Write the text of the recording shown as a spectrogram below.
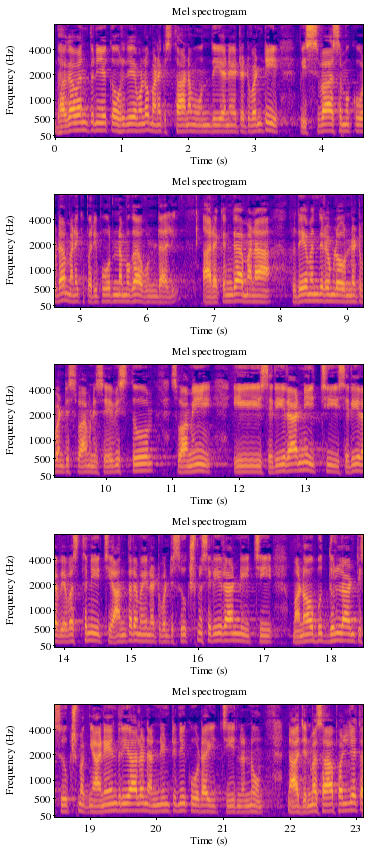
భగవంతుని యొక్క హృదయంలో మనకి స్థానం ఉంది అనేటటువంటి విశ్వాసము కూడా మనకి పరిపూర్ణముగా ఉండాలి. ఆ రకంగా మన హృదయ మందిరంలో ఉన్నటువంటి స్వామిని సేవిస్తూ స్వామి ఈ శరీరాన్ని ఇచ్చి శరీర వ్యవస్థని ఇచ్చి ఆంతరమైనటువంటి సూక్ష్మ శరీరాన్ని ఇచ్చి మనోబుద్ధుల్లాంటి సూక్ష్మ జ్ఞానేంద్రియాలను అన్నింటినీ కూడా ఇచ్చి నన్ను నా జన్మ సాఫల్యత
